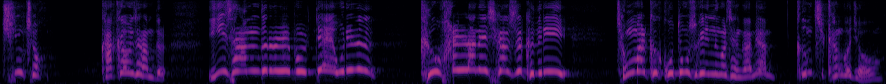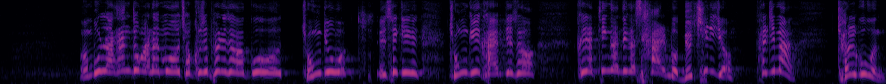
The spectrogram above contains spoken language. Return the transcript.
친척, 가까운 사람들 이 사람들을 볼 때 우리는 그 환란의 시간 속에 그들이 정말 그 고통 속에 있는 걸 생각하면 끔찍한 거죠. 어, 물론 한동안은 뭐 적그리스도 편에 서 갖고 종교 세계 종교에 가입돼서 그냥 띵간띵간 살뭐 며칠이죠. 살지만 결국은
